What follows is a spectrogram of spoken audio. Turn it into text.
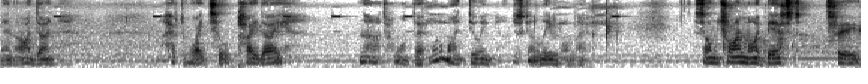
and I don't I have to wait till payday. No, I don't want that. What am I doing? I'm just going to leave it on that. So I'm trying my best to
